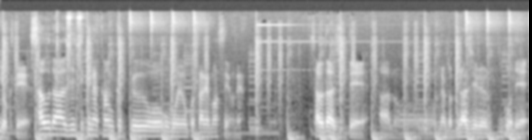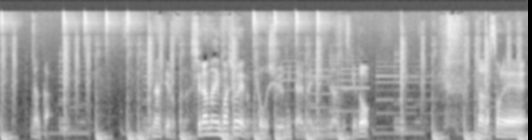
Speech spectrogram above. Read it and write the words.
良くてサウダージ的な感覚を思い起こされますよね。サウダージってあのー、なんかブラジル語でなんかなんていうのかな知らない場所への郷愁みたいな意味なんですけどだからそれ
